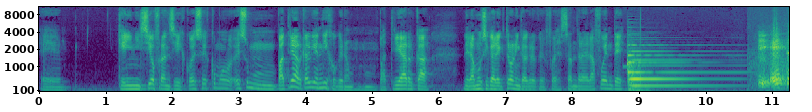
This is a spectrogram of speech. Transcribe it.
que inició Francisco. Es, es como, es un patriarca, alguien dijo que era un patriarca de la música electrónica, creo que fue Sandra de la Fuente. Sí, esto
